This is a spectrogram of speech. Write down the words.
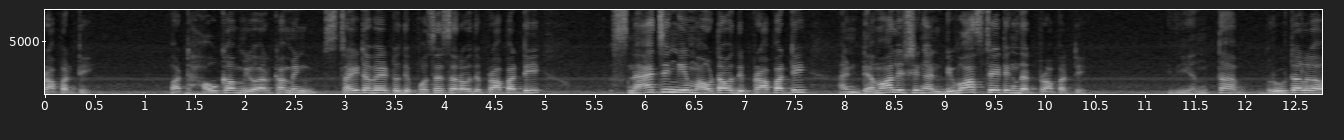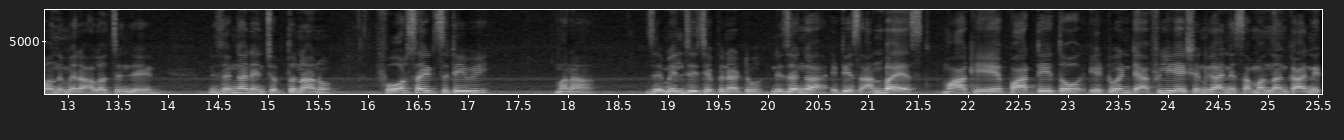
property. But how come you are coming straight away to the possessor of the property? Snatching him out of the property. And demolishing and devastating that property ఇది ఎంత బ్రూటల్గా ఉంది మీరు ఆలోచన చేయండి. నిజంగా నేను చెప్తున్నాను ఫోర్ సైడ్స్ టీవీ మన జమీల్జీ చెప్పినట్టు నిజంగా ఇట్ ఈస్ అన్బయస్డ్ మాకు ఏ పార్టీతో ఎటువంటి అఫిలియేషన్ కానీ సంబంధం కానీ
